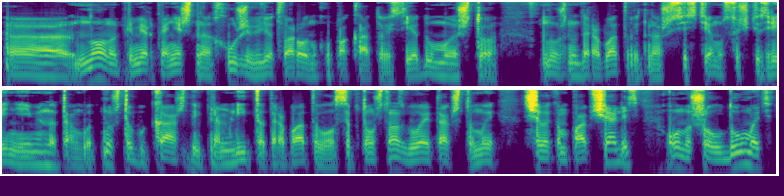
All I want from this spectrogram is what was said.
э, но, например, конечно, хуже ведет воронку пока. То есть я думаю, что нужно дорабатывать нашу систему с точки зрения именно там вот, ну, чтобы каждый прям лид отрабатывался. Потому что у нас бывает так, что мы с человеком пообщались, он ушел думать,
